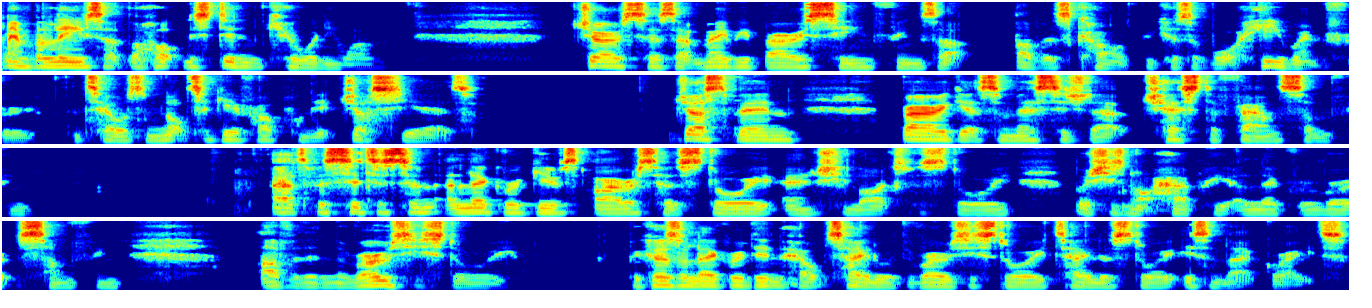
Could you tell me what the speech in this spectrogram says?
and believes that the hotness didn't kill anyone. Joe says that maybe Barry's seen things that others can't because of what he went through, and tells him not to give up on it just yet. Just then, Barry gets a message that Chester found something. At the Citizen, Allegra gives Iris her story and she likes the story, but she's not happy Allegra wrote something other than the Rosie story. Because Allegra didn't help Taylor with the Rosie story, Taylor's story isn't that great.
